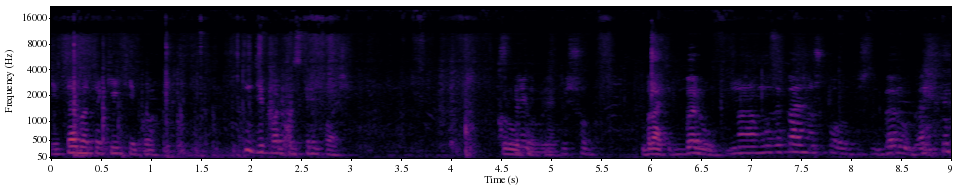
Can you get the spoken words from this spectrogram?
І в тебе такий, типу, ну, типу, ти скрипач. Круто, Скрипка, блядь. пішов. Братик, беру. На музикальну школу пішли. Беру, блядь.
